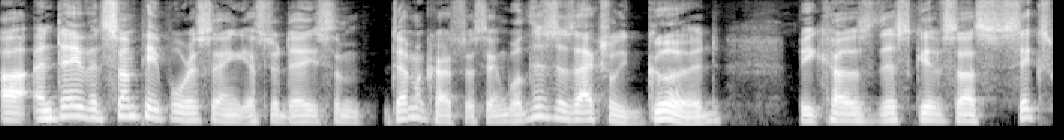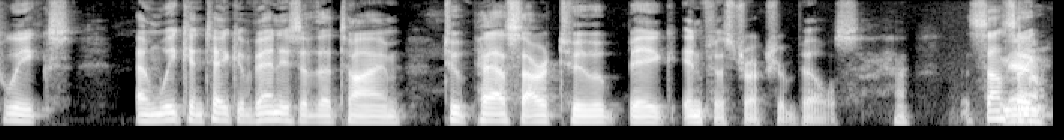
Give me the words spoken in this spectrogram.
Uh, and David, some people were saying yesterday, some Democrats were saying, well, this is actually good because this gives us six weeks and we can take advantage of the time to pass our two big infrastructure bills. It sounds yeah. like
